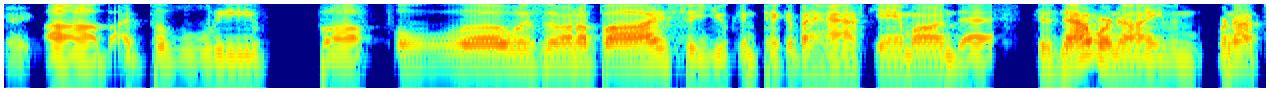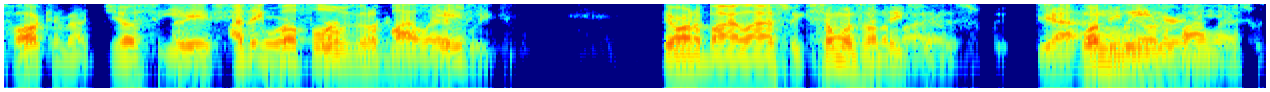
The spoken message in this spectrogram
Okay. Uh, I believe Buffalo is on a bye, so you can pick up a half game on that. Because now we're not even we're not talking about just the I think, AFC. I think North, Buffalo was on a talking bye about the last AFC. week. They're on a bye last week. Someone's on a buy bye so. this week. Yeah, one on leader bye last week.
